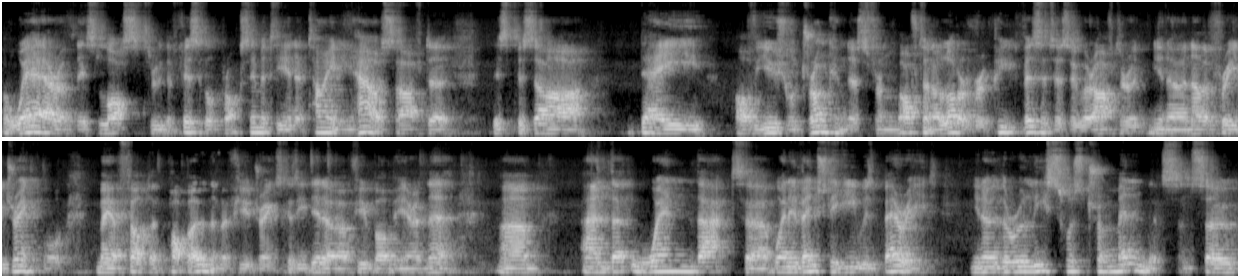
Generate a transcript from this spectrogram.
aware of this loss through the physical proximity in a tiny house after this bizarre day of usual drunkenness from often a lot of repeat visitors who were after a, you know another free drink or may have felt that Pop owed them a few drinks because he did owe a few bob here and there. Um, and that when that uh, when eventually he was buried, you know the release was tremendous, and so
